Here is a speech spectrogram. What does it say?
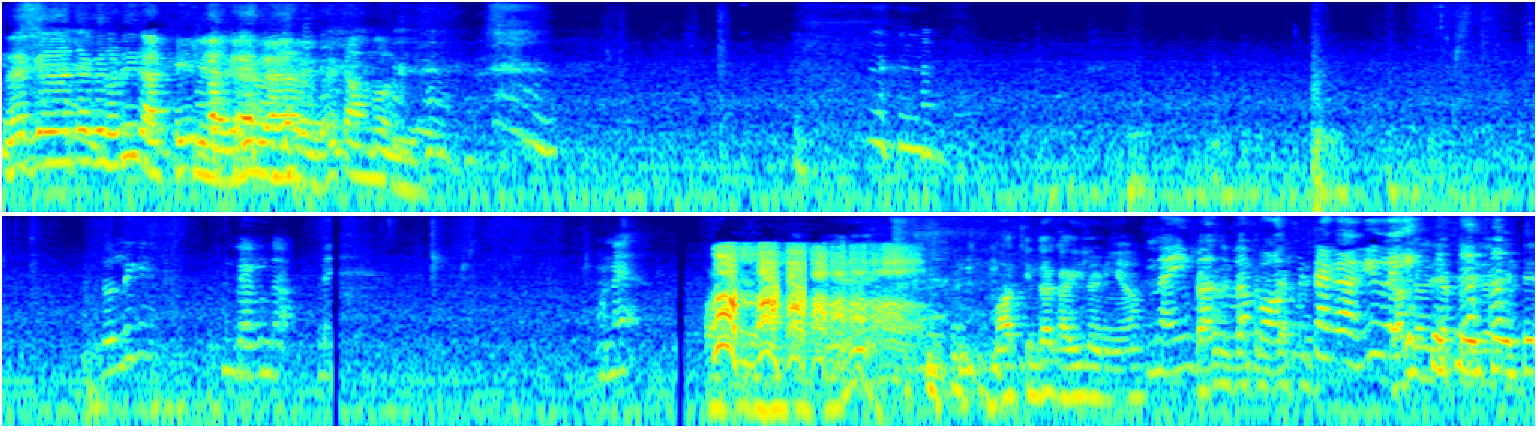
ਮੈਂ ਕਹਿੰਦਾ ਚੱਕ ਥੋੜੀ ਰੱਖ ਹੀ ਲਿਆ ਕਰੇ ਮੈਂ ਕੰਮ ਆਉਂਦੀ ਹੈ ਡੁੱਲ ਗਈ? ਉਹਨੇ ਮਾਥੀ ਦਾ ਖਾਈ ਲੈਣੀ ਆ ਨਹੀਂ ਬਸ ਮੈਂ ਬਹੁਤ ਮਿੱਠਾ ਖਾ ਗਈ ਬਈ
